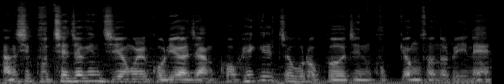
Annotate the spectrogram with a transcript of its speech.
당시 구체적인 지형을 고려하지 않고 획일적으로 그어진 국경선으로 인해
